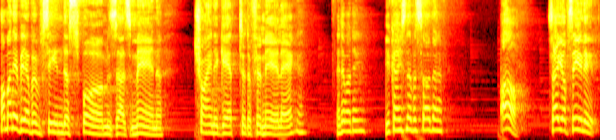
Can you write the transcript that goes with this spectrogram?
How many of you have ever seen the sperms as men trying to get to the female egg? Anybody? You guys never saw that? Oh, say you've seen it.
